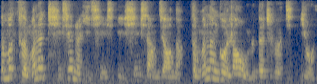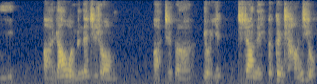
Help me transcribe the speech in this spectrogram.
那么怎么能体现着以情以心相交呢？怎么能够让我们的这个友谊啊，让我们的这种啊这个友谊这样的一个更长久？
